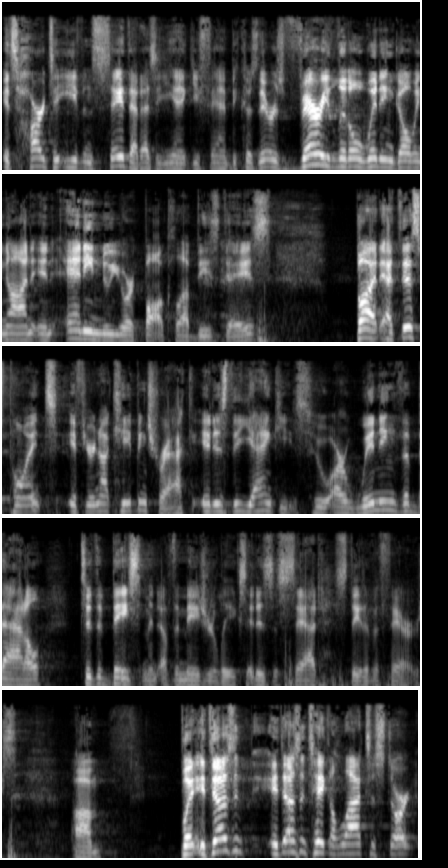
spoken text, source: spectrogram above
it's hard to even say that as a Yankee fan because there is very little winning going on in any New York ball club these days. But at this point, if you're not keeping track, it is the Yankees who are winning the battle to the basement of the major leagues. It is a sad state of affairs. Um, but it doesn't, it doesn't take a lot to start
